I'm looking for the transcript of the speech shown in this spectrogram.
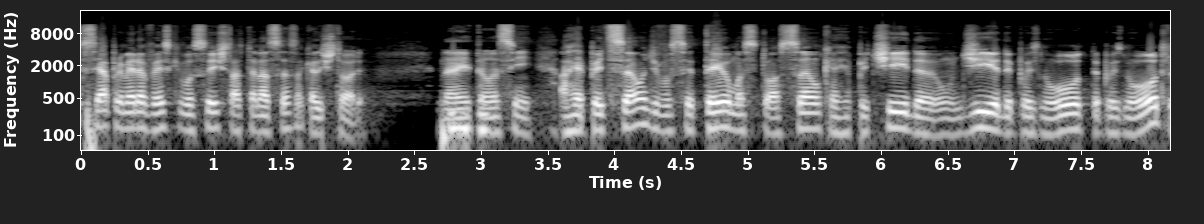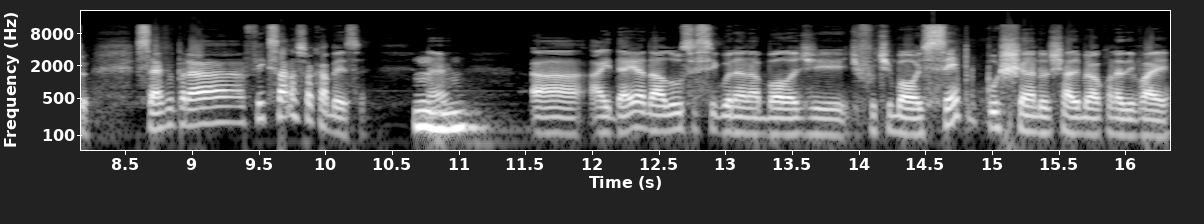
ser a primeira vez que você está tendo acesso àquela história. Né? Uhum. Então, assim, a repetição de você ter uma situação que é repetida um dia, depois no outro, depois no outro, serve para fixar na sua cabeça. Né? Uhum. Né? A, a ideia da Lucy segurando a bola de, de futebol e sempre puxando o Charlie Brown quando ele vai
